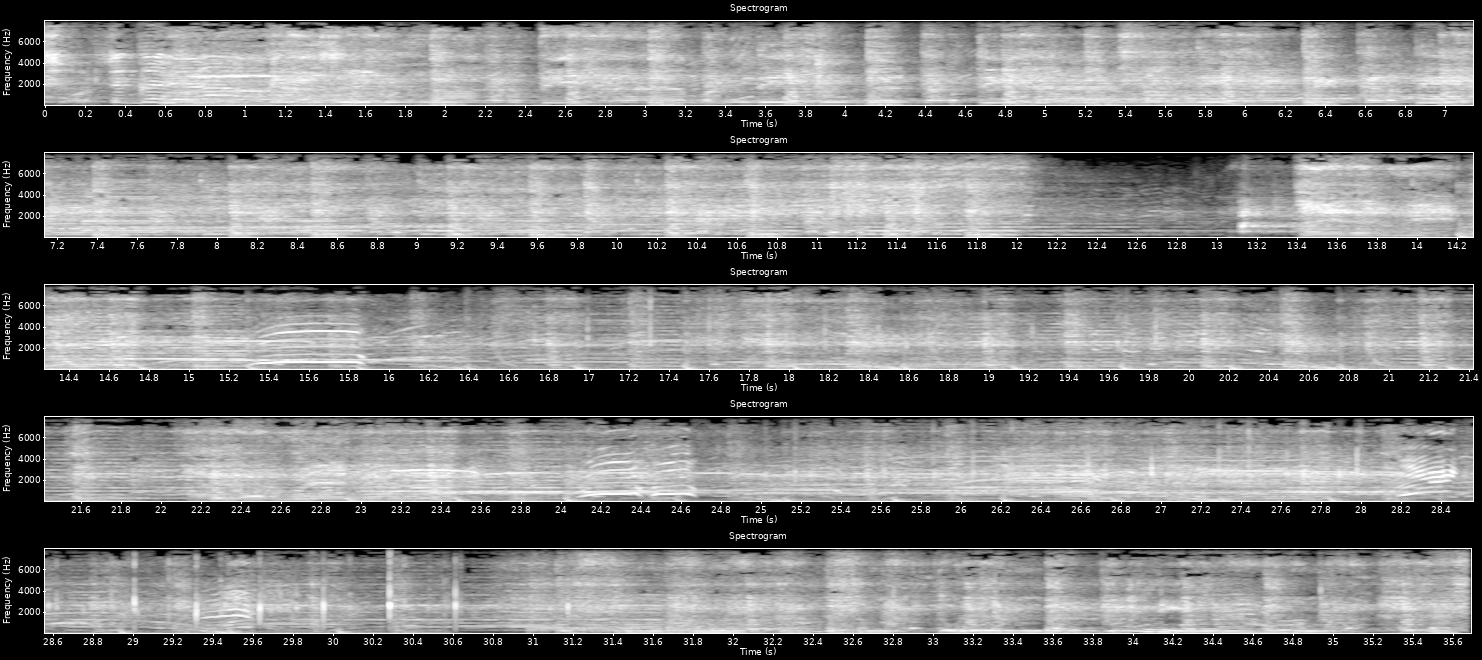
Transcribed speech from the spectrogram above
छूट गया। कैसे गुंडागर्दी है, बंदी तू बेदर्दी है सर्दी भी करती है हाय घर में। में।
